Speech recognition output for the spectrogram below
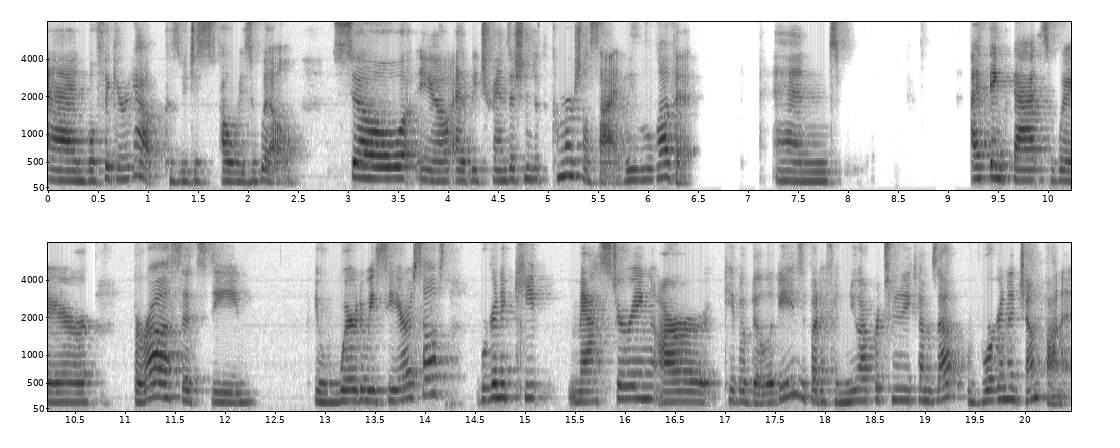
and we'll figure it out because we just always will. So, you know, as we transition to the commercial side, we love it. And I think that's where for us, it's the, you know, where do we see ourselves? We're going to keep mastering our capabilities, but if a new opportunity comes up, we're going to jump on it.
